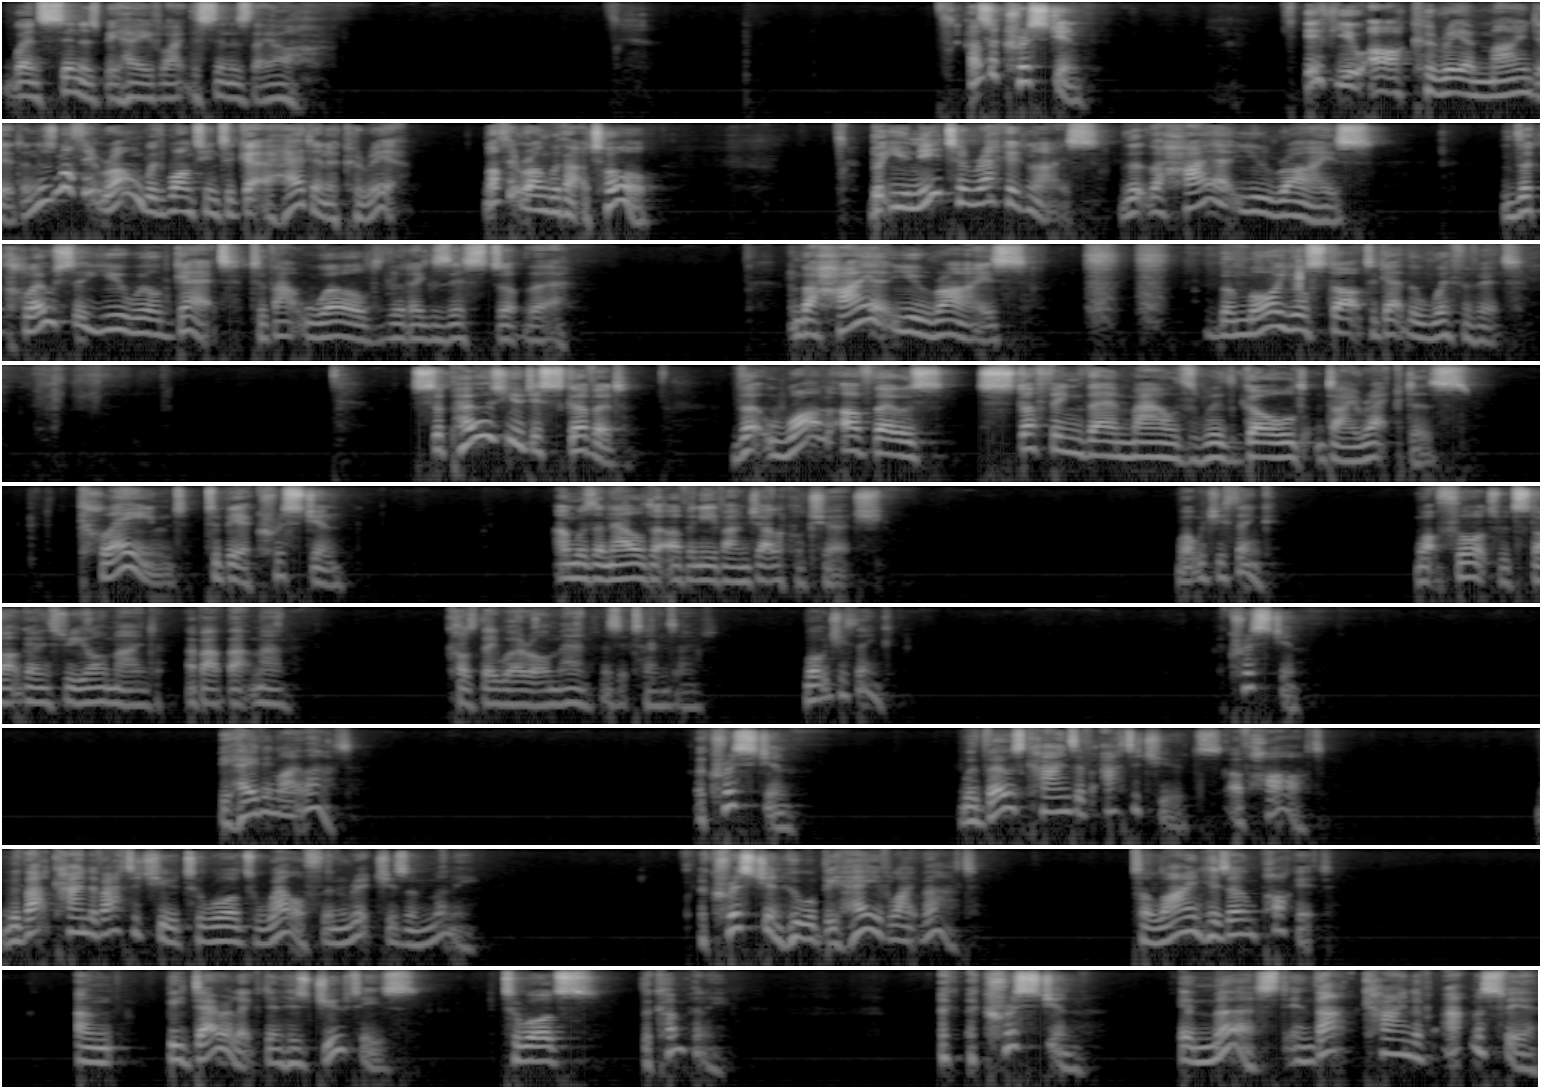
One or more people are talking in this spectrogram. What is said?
when sinners behave like the sinners they are. As a Christian, if you are career minded, and there's nothing wrong with wanting to get ahead in a career, nothing wrong with that at all. But you need to recognize that the higher you rise, the closer you will get to that world that exists up there. And the higher you rise, the more you'll start to get the whiff of it. Suppose you discovered that one of those stuffing their mouths with gold directors claimed to be a Christian and was an elder of an evangelical church. What would you think? What thoughts would start going through your mind about that man? Because they were all men, as it turns out. What would you think? A Christian. Behaving like that. A Christian with those kinds of attitudes of heart, with that kind of attitude towards wealth and riches and money. A Christian who would behave like that, to line his own pocket and be derelict in his duties towards the company. A, a Christian immersed in that kind of atmosphere,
